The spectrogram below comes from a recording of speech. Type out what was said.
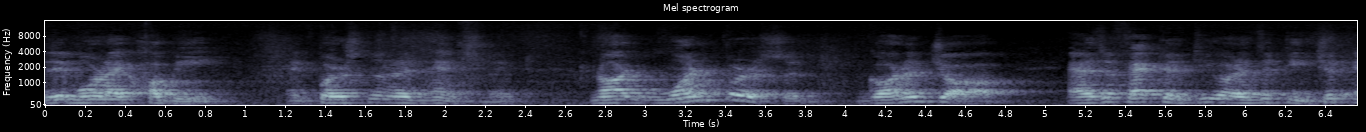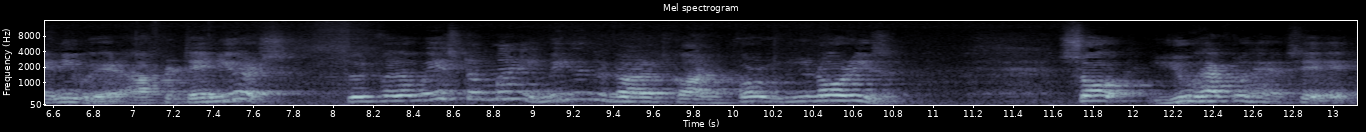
they're more like hobby and personal enhancement. Not one person got a job as a faculty or as a teacher anywhere after 10 years. So it was a waste of money. Millions of dollars gone for no reason. So you have to have, say,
